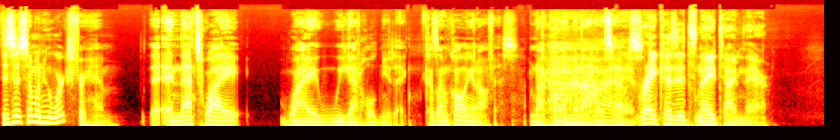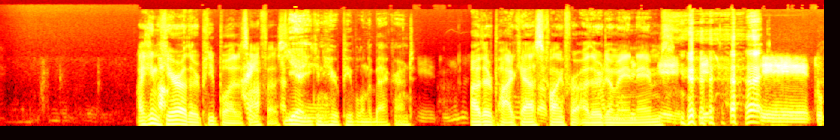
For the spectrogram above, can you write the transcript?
This is someone who works for him. And that's why why we got hold music because I'm calling an office. I'm not calling Minaho's Got it. house. Right, because it's nighttime there. I can hear other people at his office. Yeah, you can hear people in the background. Other podcasts calling for other あの domain で names. でえーと、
